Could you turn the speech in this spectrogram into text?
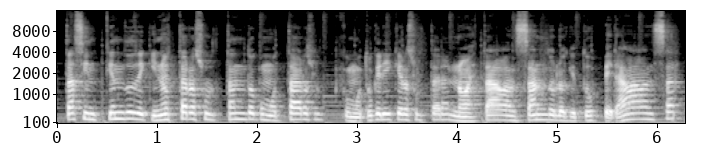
estás sintiendo de que no está resultando como, está, como tú querías que resultara, no está avanzando lo que tú esperabas avanzar.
